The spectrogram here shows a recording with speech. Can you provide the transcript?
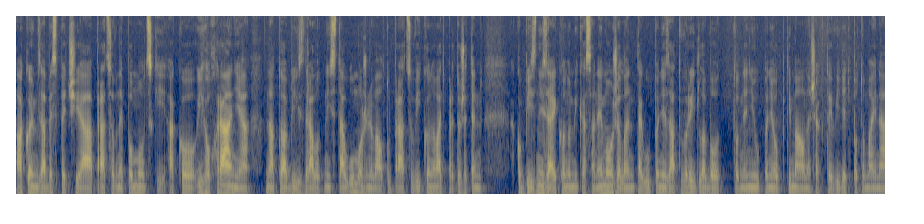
ako im zabezpečia pracovné pomôcky, ako ich ochránia na to, aby ich zdravotný stav umožňoval tú prácu vykonovať, pretože ten ako biznis a ekonomika sa nemôže len tak úplne zatvoriť, lebo to není úplne optimálne, však to je vidieť potom aj na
